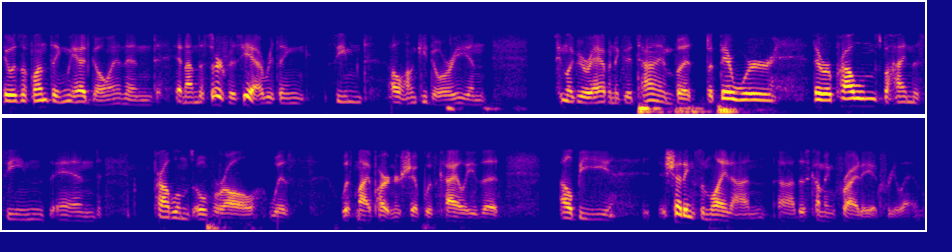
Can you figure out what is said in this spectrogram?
it was a fun thing we had going, and and on the surface, yeah, everything seemed all hunky dory and seemed like we were having a good time. But but there were there were problems behind the scenes and problems overall with with my partnership with Kylie that I'll be shedding some light on uh, this coming Friday at Freelance.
